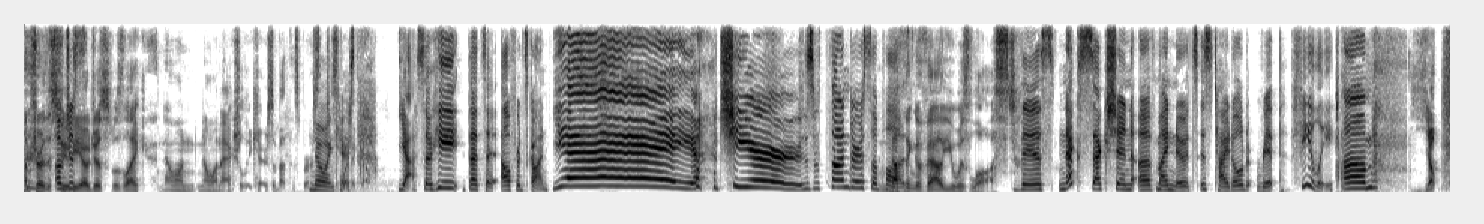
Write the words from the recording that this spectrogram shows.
I'm sure the Oh, just- studio just, was like, no one, no one actually cares about this person. No one Just cares. Yeah, so he that's it. Alfrid's gone. Yay! Cheers! Thunderous applause. Nothing of value was lost. This next section of my notes is titled Rip Fili. Um Yep.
